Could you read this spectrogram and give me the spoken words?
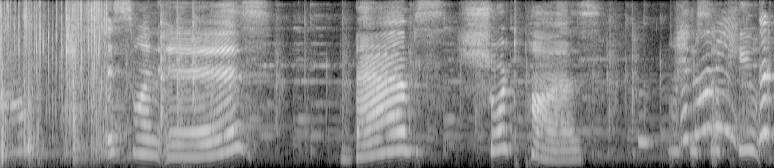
Mom. This one is Babs Short Paws. Oh, she's so cute. Look,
